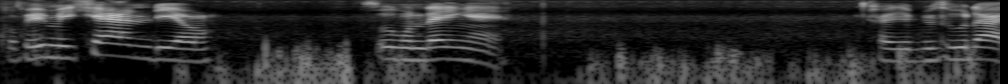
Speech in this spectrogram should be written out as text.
กอเพชรมีแค่อันเดียว สู้มันได้ไง ใครจะไปสู้ได้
